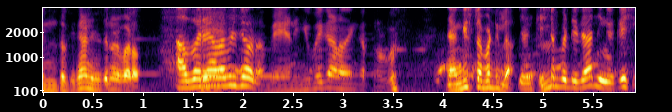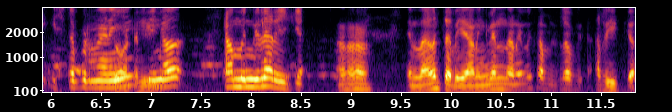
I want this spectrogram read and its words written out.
എന്തൊക്കെ കാണിച്ചിട്ടുണ്ട് പടം? അവരാണ് വിളിച്ചോടാ വേണമെങ്കിൽ പോയി കാണാൻ നിങ്ങൾക്ക് അത്രയുള്ളൂ ഞങ്ങൾക്ക് ഇഷ്ടപ്പെട്ടില്ല. ഞങ്ങൾക്ക് ഇഷ്ടപ്പെട്ടില്ല. നിങ്ങൾക്ക് ഇഷ്ടപ്പെടണമെങ്കിൽ. നിങ്ങൾ കമന്റിൽ അറിയിക്കുക. എന്താണ് തെറിയാണെങ്കിൽ എന്താണെങ്കിലും കമന്റിൽ അറിയിക്കുക.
